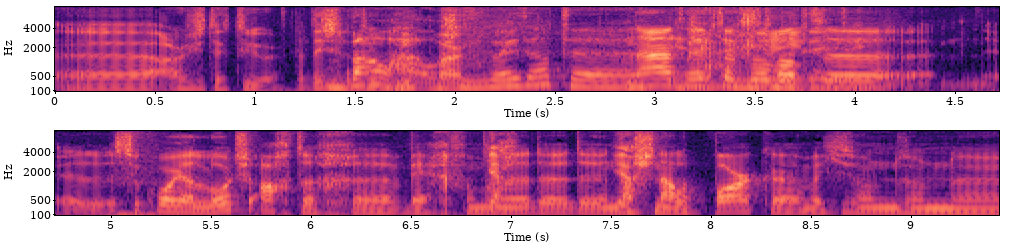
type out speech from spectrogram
eh, architectuur. Dat is het Bauhaus, maar hoe weet dat? Eh, nou, het heeft ook wel wat Sequoia Lodge-achtig eh, weg. Van Ja. de, de nationale parken. Een beetje zo'n... zo'n eh,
